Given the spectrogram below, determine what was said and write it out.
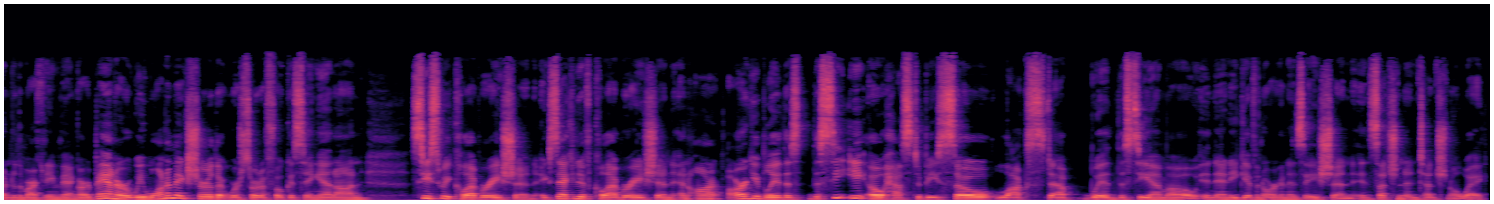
under the Marketing Vanguard banner, we want to make sure that we're sort of focusing in on C suite collaboration, executive collaboration, and ar- arguably this, the CEO has to be so lockstep with the CMO in any given organization in such an intentional way.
